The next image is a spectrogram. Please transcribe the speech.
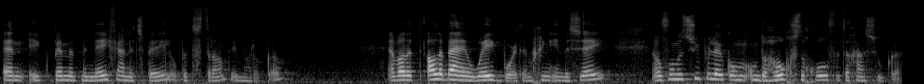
en ik ben met mijn neefje aan het spelen op het strand in Marokko. En we hadden allebei een wakeboard en we gingen in de zee. En we vonden het superleuk om, om de hoogste golven te gaan zoeken.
